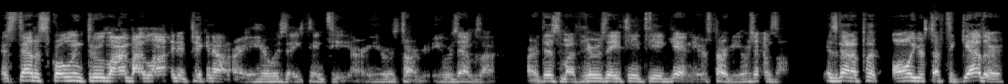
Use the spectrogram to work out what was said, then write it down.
instead of scrolling through line by line and picking out, all right, here was AT&T. All right, here was Target. Here was Amazon. All right, this month, here was AT&T again. Here's Target. Here's Amazon. It's going to put all your stuff together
